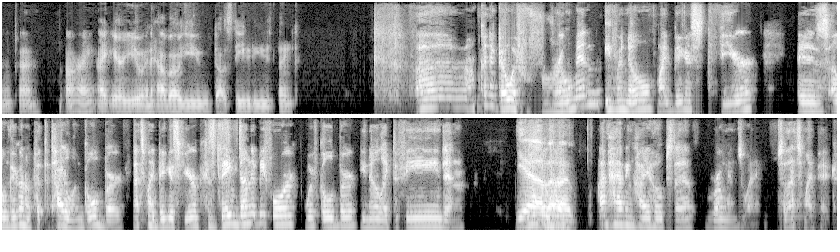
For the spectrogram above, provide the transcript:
Okay. All right. I hear you. And how about you, Dusty? Who do you think? Uh, I'm gonna go with Roman, even though my biggest fear is oh they're gonna put the title on Goldberg. That's my biggest fear because they've done it before with Goldberg. You know, like the Fiend, and Yeah, No, but that- uh, I'm having high hopes that Roman's winning. So that's my pick.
